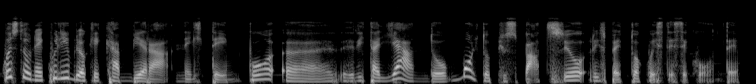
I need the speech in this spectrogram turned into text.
Questo è un equilibrio che cambierà nel tempo, eh, ritagliando molto più spazio rispetto a queste seconde.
